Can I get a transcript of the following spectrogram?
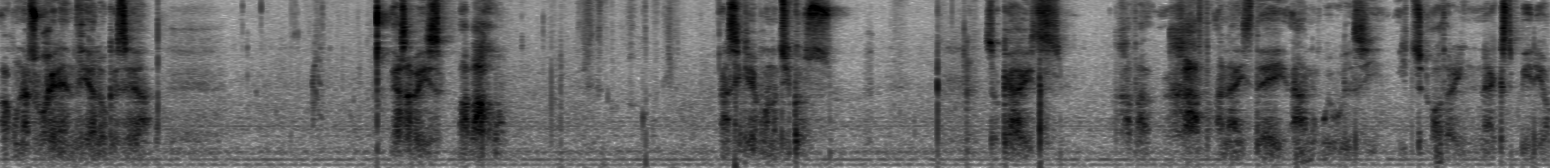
alguna sugerencia, lo que sea. Ya sabéis, abajo. Así que bueno chicos. So guys, have a, have a nice day and we will see each other in next video.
